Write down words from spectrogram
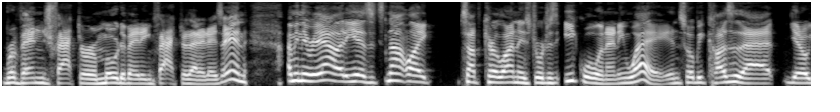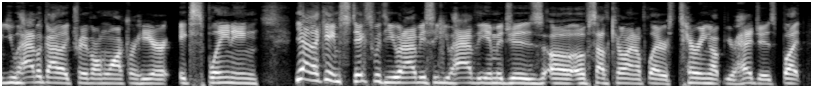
revenge factor or motivating factor that it is. And I mean, the reality is it's not like South Carolina is Georgia's equal in any way. And so because of that, you know, you have a guy like Travon Walker here explaining, yeah, that game sticks with you. And obviously you have the images of, of South Carolina players tearing up your hedges, but –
